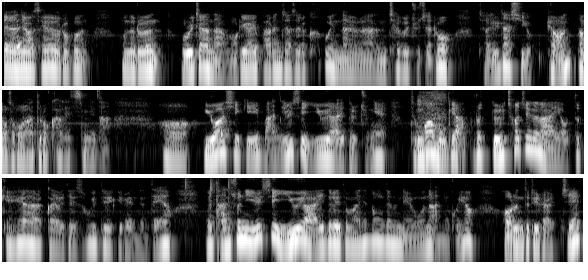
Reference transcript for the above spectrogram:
네, 안녕하세요, 여러분. 오늘은 울자나 우리 아이 바른 자세를 크고 있나요? 라는 책을 주제로 제가 1-6편 방송을 하도록 하겠습니다. 어, 유아시기 만 1세 이후의 아이들 중에 등과 목이 앞으로 늘 처지는 아이 어떻게 해야 할까에 대해서 소개드리기로 했는데요. 단순히 1세 이후의 아이들에게만 해당되는 내용은 아니고요. 어른들이랄지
